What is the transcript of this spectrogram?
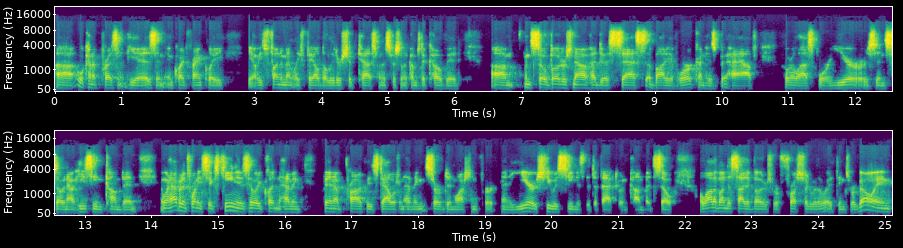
uh, what kind of president he is. And, and, quite frankly, you know, he's fundamentally failed the leadership test, when, especially when it comes to COVID. Um, and so voters now have had to assess a body of work on his behalf over the last four years. And so now he's the incumbent. And what happened in 2016 is Hillary Clinton, having been a product of the establishment, having served in Washington for many years, she was seen as the de facto incumbent. So a lot of undecided voters were frustrated with the way things were going.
